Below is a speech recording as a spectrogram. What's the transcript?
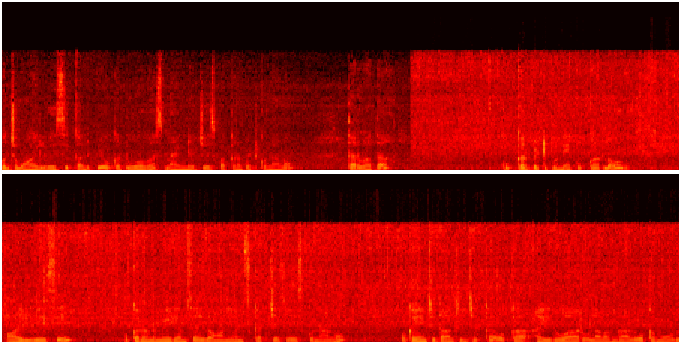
కొంచెం ఆయిల్ వేసి కలిపి ఒక టూ అవర్స్ మ్యారినేట్ చేసి పక్కన పెట్టుకున్నాను. తర్వాత కుక్కర్ పెట్టుకొని కుక్కర్లో ఆయిల్ వేసి ఒక రెండు మీడియం సైజ్ ఆనియన్స్ కట్ చేసి వేసుకున్నాను. ఒక ఇంచు దాల్చిన చెక్క ఒక ఐదు ఆరు లవంగాలు ఒక మూడు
